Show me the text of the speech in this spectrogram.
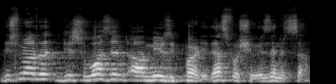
this not a, this wasn't a music party. That's for sure, isn't it, sir?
